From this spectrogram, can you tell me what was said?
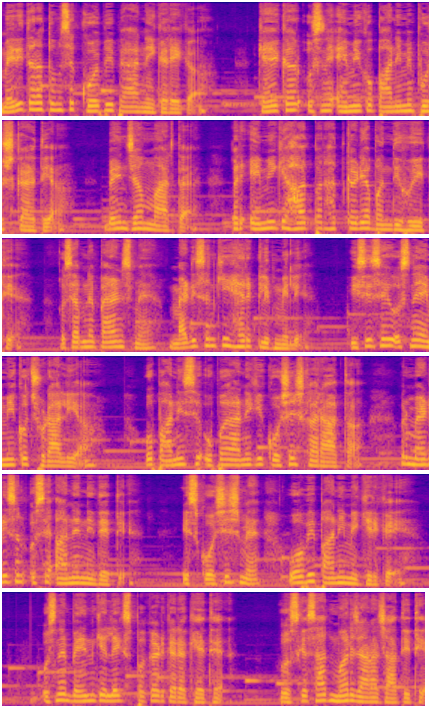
मेरी तरह तुमसे कोई भी प्यार नहीं करेगा। कहकर उसने एमी को पानी में पुश कर दिया। बेन जम मारता है, पर एमी के हाथ पर हथकड़ियाँ बंधी हुई थी। उसे अपने पैंट्स में मेडिसन की हेयर क्लिप मिली। इसी से उसने एमी को छुड़ा लिया। वो पानी से ऊपर आने की कोशिश कर रहा था, पर मेडिसन उसे आने नहीं देती। इस कोशिश में वो भी पानी में गिर गई। उसने बेन के लेग्स पकड़ कर रखे थे। उसके साथ मर जाना चाहती थी।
